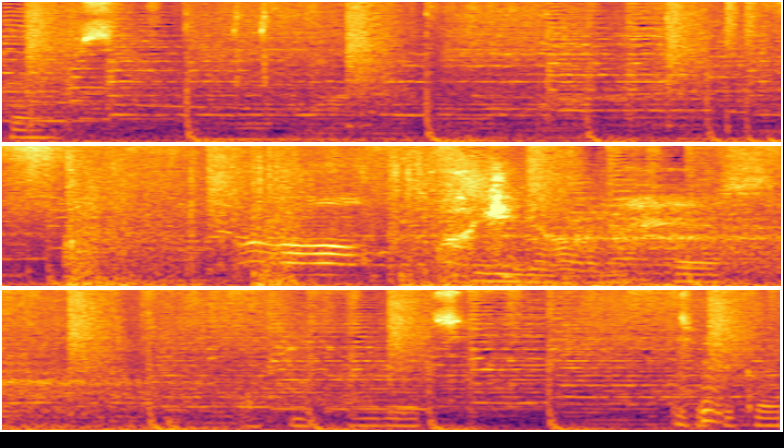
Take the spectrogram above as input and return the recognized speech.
scopes. Oh, fucking hell, man. Typical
